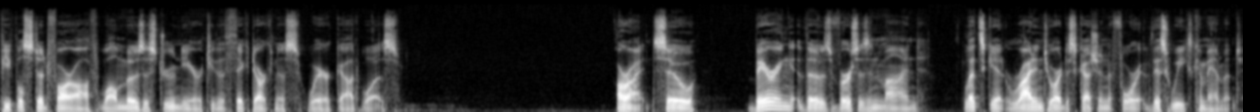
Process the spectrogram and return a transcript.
people stood far off, while Moses drew near to the thick darkness where God was. All right, so bearing those verses in mind, let's get right into our discussion for this week's commandment.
